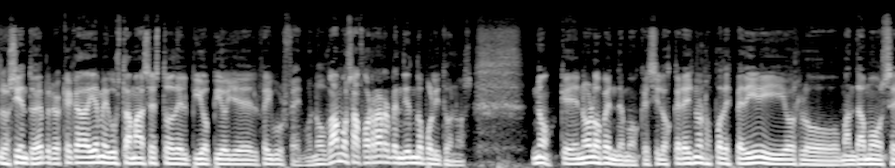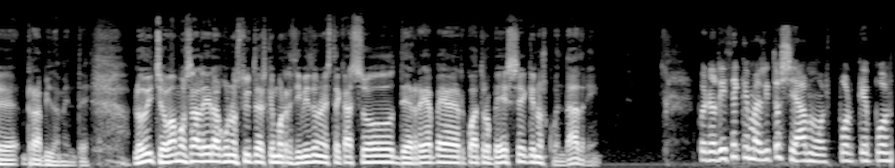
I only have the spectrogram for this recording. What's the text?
Lo siento, ¿eh? pero es que cada día me gusta más esto del pío pío y el Facebook Facebook. Nos vamos a forrar vendiendo politonos. No, que no los vendemos, que si los queréis nos los podéis pedir y os lo mandamos eh, rápidamente. Lo dicho, vamos a leer algunos twitters que hemos recibido, en este caso de Reaper 4PS, que nos cuenta Adri. Pues nos dice que malditos seamos, porque por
